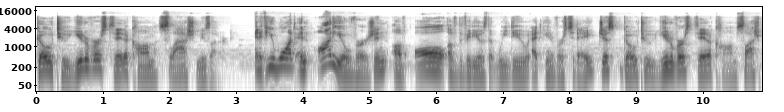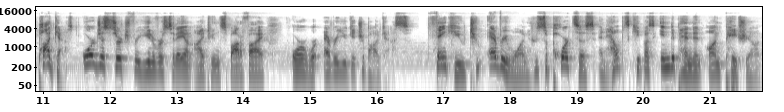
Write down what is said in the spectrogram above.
Go to universetoday.com slash newsletter. And if you want an audio version of all of the videos that we do at Universe Today, just go to universetoday.com slash podcast or just search for Universe Today on iTunes, Spotify, or wherever you get your podcasts. Thank you to everyone who supports us and helps keep us independent on Patreon.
